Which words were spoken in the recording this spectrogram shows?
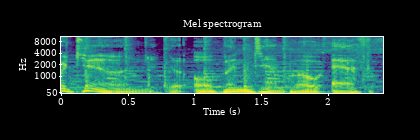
You're tuned to Open Tempo FM.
